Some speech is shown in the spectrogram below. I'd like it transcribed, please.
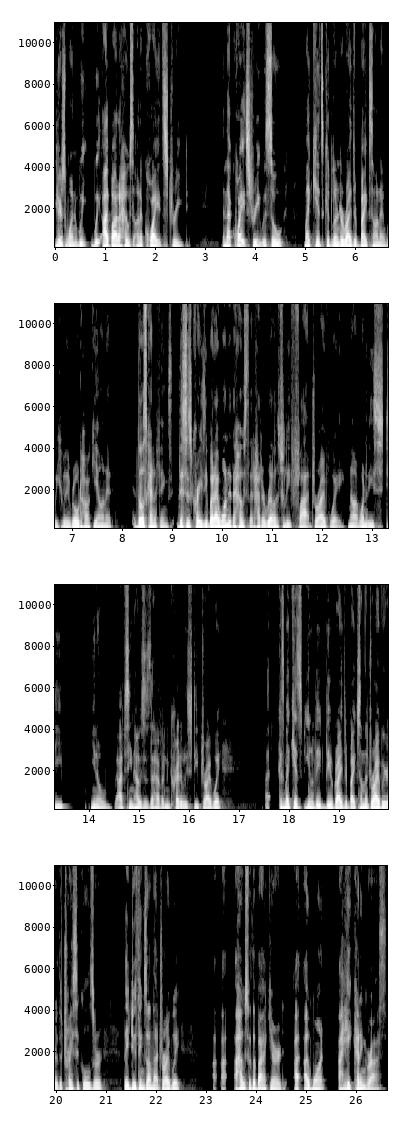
here's one. We, we I bought a house on a quiet street, and that quiet street was so my kids could learn to ride their bikes on it. We could play road hockey on it those kind of things. This is crazy, but I wanted a house that had a relatively flat driveway, not one of these steep, you know, I've seen houses that have an incredibly steep driveway. Because my kids, you know, they, they ride their bikes on the driveway or the tricycles or they do things on that driveway. A, a house with a backyard. I, I want, I hate cutting grass.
